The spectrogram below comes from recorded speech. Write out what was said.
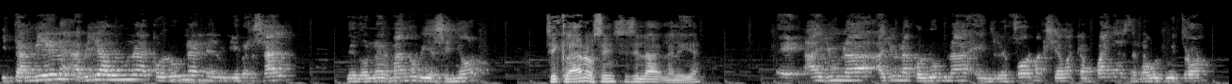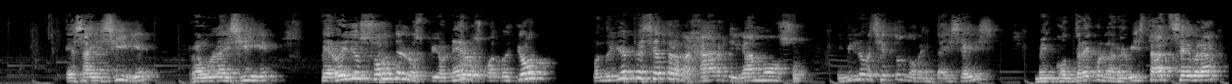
y también había una columna en el Universal de don Armando Villaseñor, sí, claro, sí, sí, sí, la, la leía. Eh, hay, una, hay una columna en Reforma que se llama Campañas de Raúl Buitrón, esa ahí sigue, Raúl ahí sigue, pero ellos son de los pioneros. Cuando yo, cuando yo empecé a trabajar, digamos, en 1996, me encontré con la revista AdSebra,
